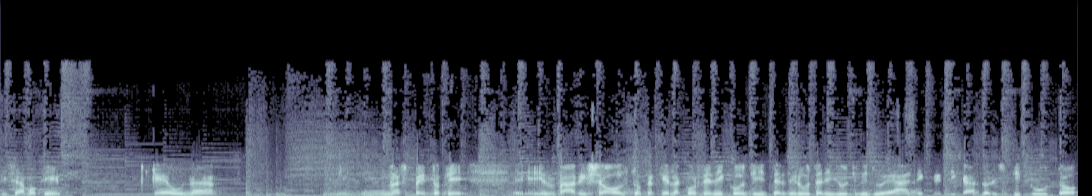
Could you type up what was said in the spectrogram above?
diciamo che è un, un aspetto che eh, va risolto perché la Corte dei Conti è intervenuta negli ultimi due anni criticando l'istituto.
